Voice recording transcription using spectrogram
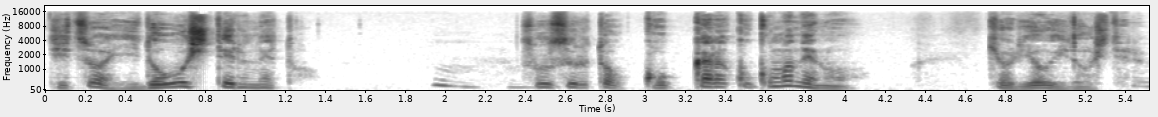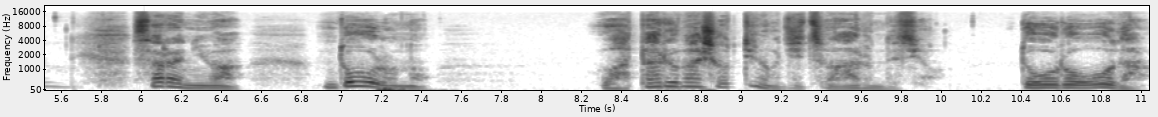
実は移動してるねと、そうするとこっからここまでの距離を移動してる、さらには道路の渡る場所っていうのが実はあるんですよ。道路横断。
